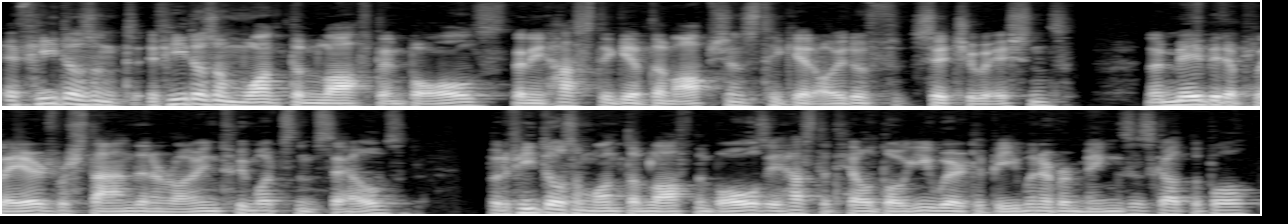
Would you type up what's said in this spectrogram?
if he doesn't if he doesn't want them lofting balls, then he has to give them options to get out of situations. Now maybe the players were standing around too much themselves, but if he doesn't want them lofting balls, he has to tell Dougie where to be whenever Mings has got the ball.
